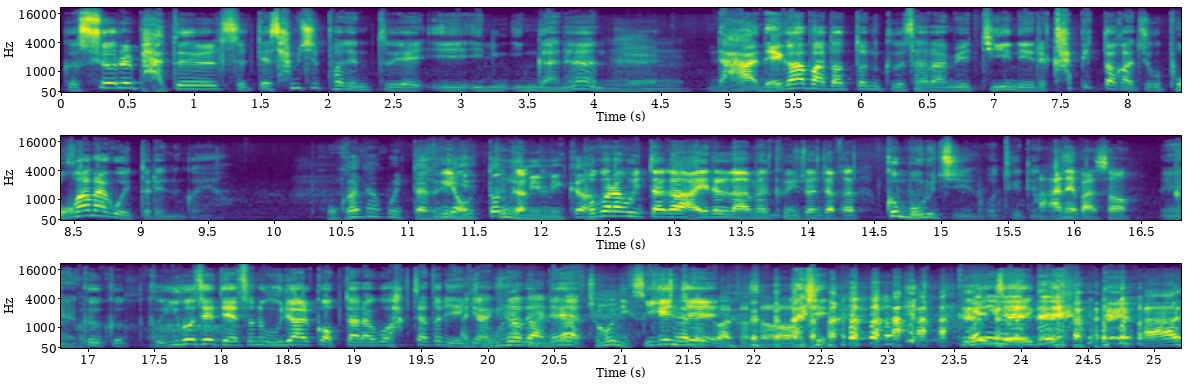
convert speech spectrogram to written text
그 수혈을 받았을 때 30%의 이 인- 인간은 음. 나 내가 받았던 그 사람의 DNA를 카피 떠가지고 보관하고 있더라는 거예요. 보관하고 있다는 게 유- 어떤 그러니까 의미입니까? 보관하고 있다가 아이를 낳으면 그 유전자가 그건 모르지 어떻게 되는. 안 해봐서 예, 그, 그, 그 이것에 대해서는 우려할 거 없다라고 학자들이 얘기하긴 하는데 좋은 이게 이제 같아서 아니 그게 이제 아 그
